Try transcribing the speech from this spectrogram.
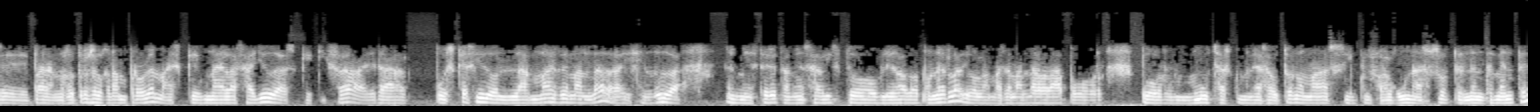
eh, para nosotros el gran problema es que una de las ayudas que quizá era pues que ha sido la más demandada y sin duda el Ministerio también se ha visto obligado a ponerla, digo, la más demandada por, por muchas comunidades autónomas, incluso algunas sorprendentemente,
